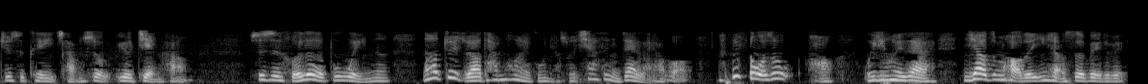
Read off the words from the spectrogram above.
就是可以长寿又健康。这是何乐而不为呢？然后最主要，他们后来跟我讲说，下次你再来好不好？我说好，我一定会再来。你家有这么好的音响设备，对不对？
